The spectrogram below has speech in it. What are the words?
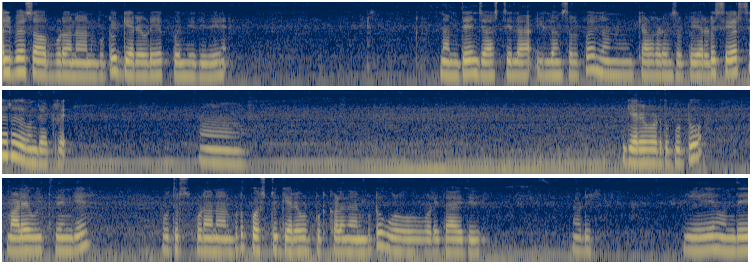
ಅಲ್ಬೇ ಬಿಡೋಣ ಅಂದ್ಬಿಟ್ಟು ಗೆರೆ ಹೊಡಿಯೋಕೆ ಬಂದಿದ್ದೀವಿ. ನಮ್ಮದೇನು ಜಾಸ್ತಿ ಇಲ್ಲ. ಇಲ್ಲೊಂದು ಸ್ವಲ್ಪ, ಇಲ್ಲೊಂದು ಕೆಳಗಡೆ ಒಂದು ಸ್ವಲ್ಪ ಎರಡು ಸೇರಿಸ್ಯಾರ ಒಂದು ಎಕರೆ. ಗೆರೆ ಹೊಡೆದ್ಬಿಟ್ಟು ಮಳೆ ಉಯ್ತಿದ್ದಂಗೆ ಉದುರಿಸ್ಬಿಡೋಣ ಅಂದ್ಬಿಟ್ಟು ಫಸ್ಟು ಗೆರೆ ಹೊಡ್ಬಿಟ್ಕೊಳ್ಳೋಣ ಅಂದ್ಬಿಟ್ಟು ಹೊಡಿತಾ ಇದ್ದೀವಿ. ನೋಡಿ, ಏನು ಒಂದೇ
